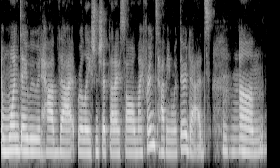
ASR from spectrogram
and one day we would have that relationship that I saw my friends having with their dads. Mhm. Um,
